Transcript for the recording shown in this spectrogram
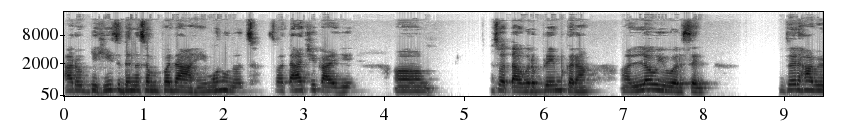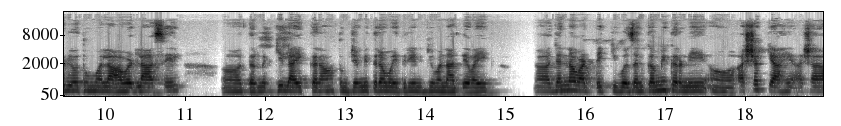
आरोग्य हीच धनसंपदा आहे. म्हणूनच स्वतःची काळजी स्वतःवर प्रेम करा. लव युअर सेल्फ जर हा व्हिडिओ तुम्हाला आवडला असेल तर नक्की लाईक करा. तुमचे मित्रमैत्रीण किंवा नातेवाईक ज्यांना वाटते की वजन कमी करणे अशक्य आहे अशा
